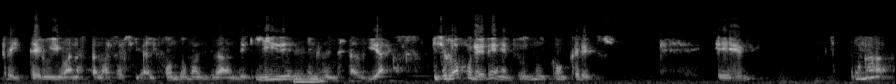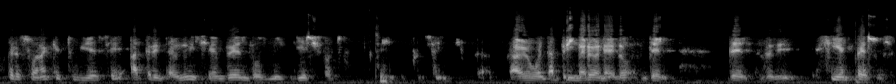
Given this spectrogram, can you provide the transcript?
reitero, iban hasta la sociedad, el fondo más grande, líder en rentabilidad. Y se lo voy a poner ejemplos muy concretos. Eh, una persona que tuviese a 31 de diciembre del 2018, sí. Sí, cuenta, primero de enero del, del, de 100 pesos,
